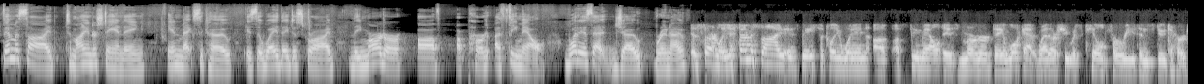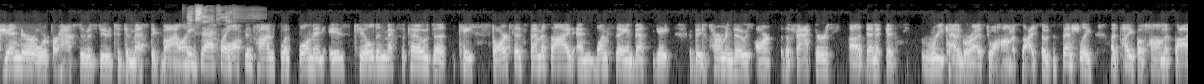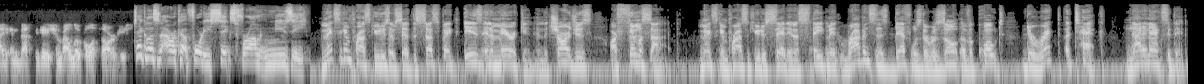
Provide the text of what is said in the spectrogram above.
femicide, to my understanding, in Mexico is the way they describe the murder of a, per, a female. What is that, Joe Bruno? Certainly. A femicide is basically when a, a, female is murdered. They look at whether she was killed for reasons due to her gender or perhaps it was due to domestic violence. Exactly. Oftentimes, when a woman is killed in Mexico, the case starts as femicide, and once they investigate, if they determine those aren't the factors, uh, then it gets recategorized to a homicide. So it's essentially a type of homicide investigation by local authorities. Take a listen to Our Cut 46 from Newsy. Mexican prosecutors have said the suspect is an American and the charges are femicide. Mexican prosecutors said in a statement Robinson's death was the result of a quote, direct attack, not an accident.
